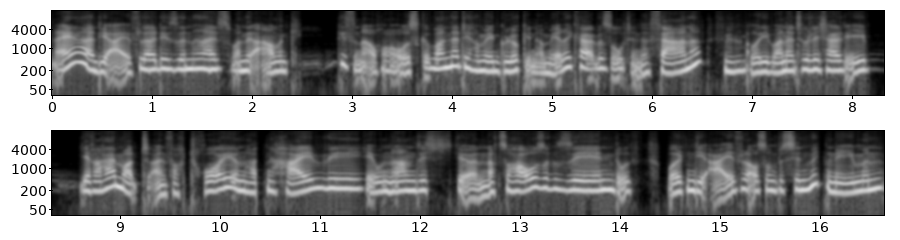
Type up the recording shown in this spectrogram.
naja, die Eifler, die sind halt von der armen die sind auch ausgewandert, die haben ihr Glück in Amerika gesucht, in der Ferne. Mhm. Aber die waren natürlich halt eben ihrer Heimat einfach treu und hatten Heimweh und haben sich nach zu Hause gesehnt und wollten die Eifel auch so ein bisschen mitnehmen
